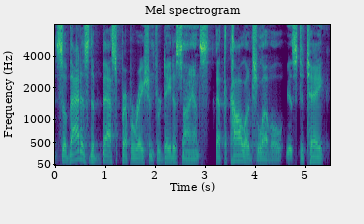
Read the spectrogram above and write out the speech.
So that is the best preparation for data science at the college level is to take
